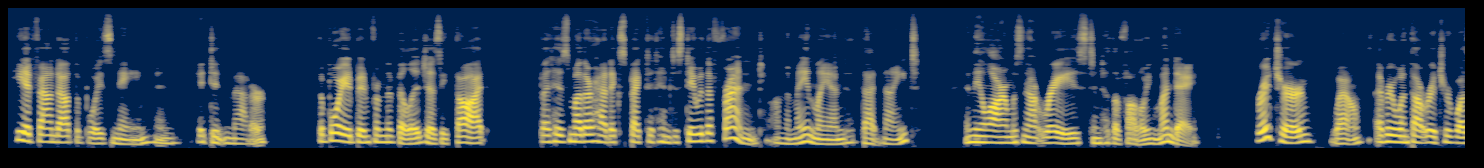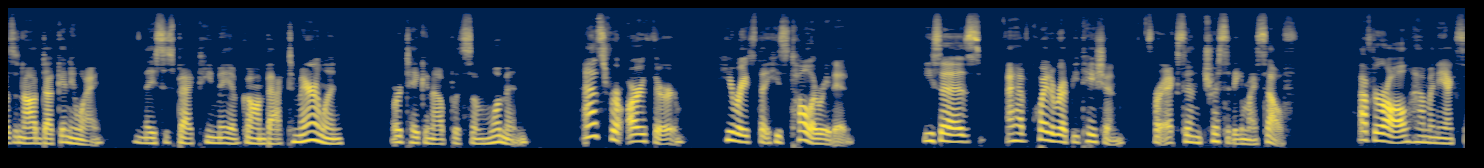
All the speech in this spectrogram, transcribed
He had found out the boy's name, and it didn't matter. The boy had been from the village, as he thought, but his mother had expected him to stay with a friend on the mainland that night, and the alarm was not raised until the following Monday. Richard, well, everyone thought Richard was an odd duck anyway, and they suspect he may have gone back to Maryland or taken up with some woman. As for Arthur, he writes that he's tolerated. He says, I have quite a reputation for eccentricity myself. After all, how many ex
